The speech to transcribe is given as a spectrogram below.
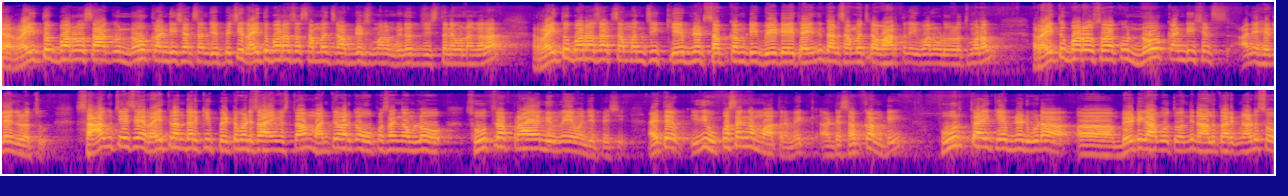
రైట్ రైతు భరోసాకు నో కండిషన్స్ అని చెప్పేసి రైతు భరోసాకు సంబంధించిన అప్డేట్స్ మనం నిర్వహిస్తూనే ఉన్నాం కదా. రైతు భరోసాకు సంబంధించి కేబినెట్ సబ్ కమిటీ భేటీ అయితే అయింది. దానికి సంబంధించిన వార్తలు ఇవాళ కూడా చూడొచ్చు మనం. రైతు భరోసాకు నో కండిషన్స్ అనే హెడ్లైన్ చూడొచ్చు. సాగు చేసే రైతులందరికీ పెట్టుబడి సాయం ఇస్తాం. మంత్రివర్గ ఉపసంఘంలో సూత్రప్రాయ నిర్ణయం అని చెప్పేసి. అయితే ఇది ఉపసంఘం మాత్రమే అంటే సబ్ కమిటీ పూర్తాయి కేబినెట్ కూడా భేటీ కాబోతోంది నాలుగు తారీఖు నాడు. సో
